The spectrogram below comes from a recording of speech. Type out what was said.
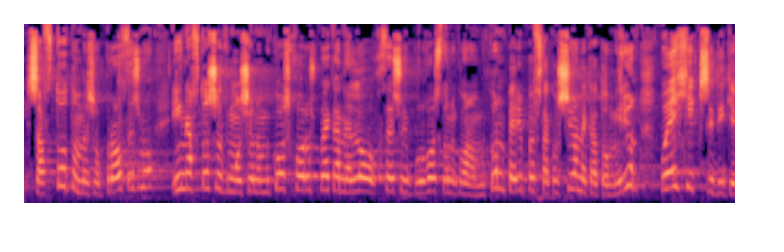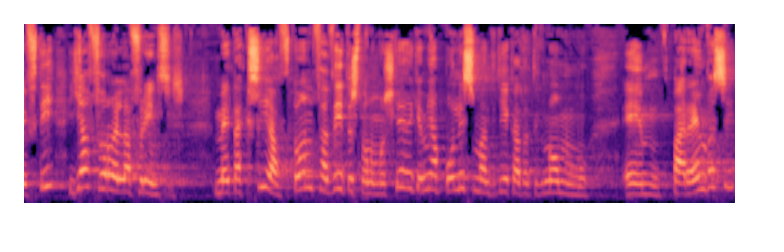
σε αυτό το μεσοπρόθεσμο, είναι αυτός ο δημοσιονομικός χώρος που έκανε λόγο χθες ο Υπουργός των Οικονομικών, περίπου 700 εκατομμυρίων, που έχει εξειδικευτεί για φοροελαφρύνσεις. Μεταξύ αυτών θα δείτε στο νομοσχέδιο και μια πολύ σημαντική κατά τη γνώμη μου ε, παρέμβαση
